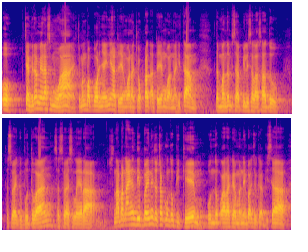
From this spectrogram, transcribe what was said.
oh chambernya merah semua, cuman popornya ini ada yang warna coklat, ada yang warna hitam. Teman-teman bisa pilih salah satu sesuai kebutuhan, sesuai selera. Senapan angin tipe ini cocok untuk big game, untuk olahraga menembak juga bisa.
